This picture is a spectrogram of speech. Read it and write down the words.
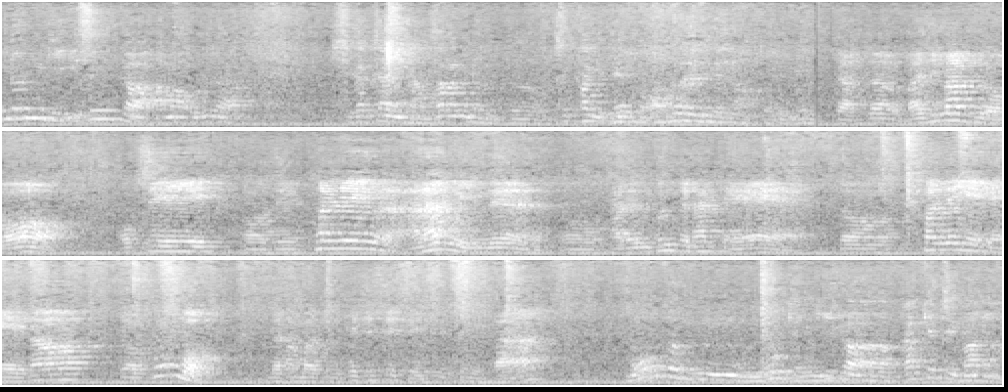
이런 게 있으니까 아마 우리가 시각장애인 한 사람이면 더 접하게 되고 자, 그럼 마지막으로 혹시 어, 지금 컬링을 안 하고 있는 어, 다른 분들한테 좀 컬링에 대해서 좀 홍보를 한번 좀 해주실 수 있으십니까? 모든 운동 경기가 같겠지만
